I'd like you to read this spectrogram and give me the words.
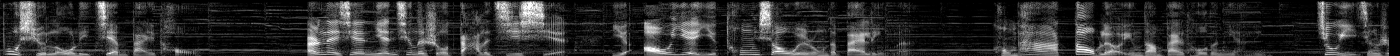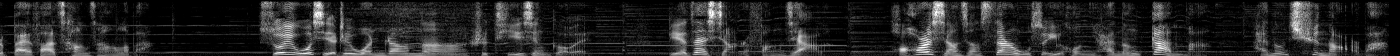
不许楼里见白头。而那些年轻的时候打了鸡血、以熬夜、以通宵为荣的白领们，恐怕到不了应当白头的年龄，就已经是白发苍苍了吧。所以我写这文章呢，是提醒各位，别再想着房价了，好好想想三十五岁以后你还能干嘛，还能去哪儿吧。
